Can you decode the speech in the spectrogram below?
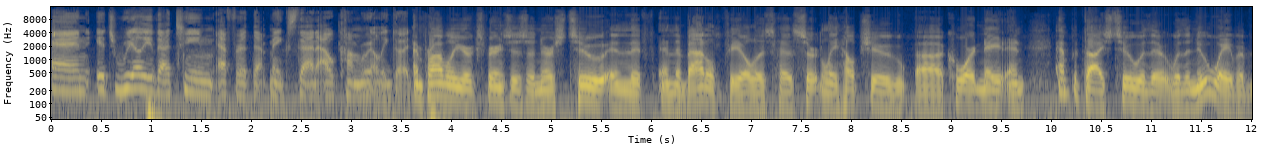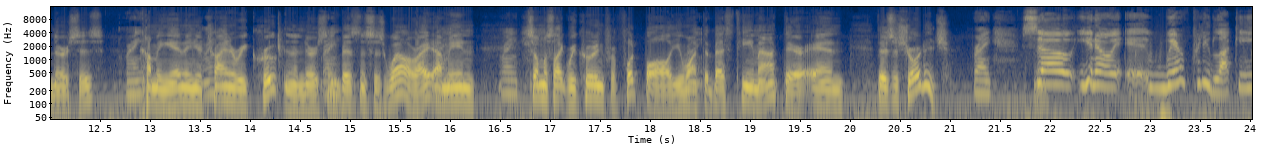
And it's really that team effort that makes that outcome really good. And probably your experience as a nurse too in the in the battlefield is, has certainly helped you uh, coordinate and empathize too with the with a new wave of nurses Right. coming in, and you're Right. trying to recruit in the nursing Right. Business as well, right? I mean, Right. it's almost like recruiting for football. You want Right. the best team out there, and there's a shortage. Right. So, you know, we're pretty lucky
